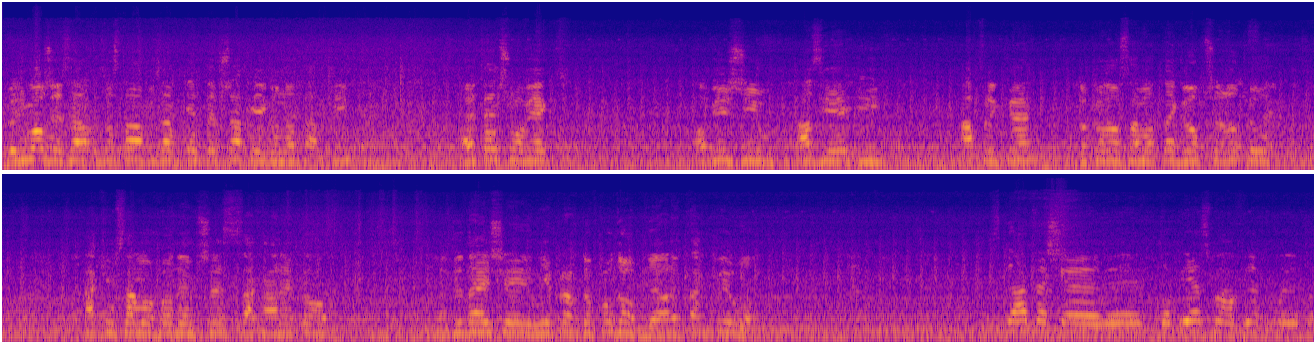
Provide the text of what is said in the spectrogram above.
y, być może za, zostałaby zamknięte w szafie jego notatki, ale ten człowiek objeździł Azję i Afrykę, dokonał samotnego przelotu takim samochodem przez Saharę, to wydaje się nieprawdopodobne, ale tak było. Zgadza się, y, Dobiesław, jakby to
